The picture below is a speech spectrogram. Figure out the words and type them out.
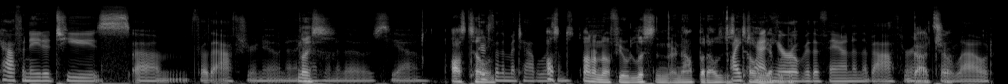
caffeinated teas um for the afternoon and Nice. I had one of those. Yeah. I was telling Good for the I, was, metabolism. I don't know if you were listening or not, but I was just I telling can't hear everybody. over the fan in the bathroom. It's so Gotcha. loud.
